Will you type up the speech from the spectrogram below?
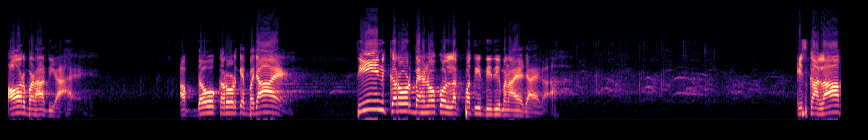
और बढ़ा दिया है। अब दो करोड़ के बजाय तीन करोड़ बहनों को लखपति दीदी बनाया जाएगा। इसका लाभ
